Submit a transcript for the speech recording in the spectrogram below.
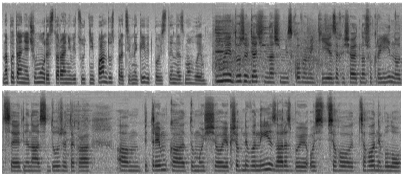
На питання, чому у ресторані відсутній пандус, працівники відповісти не змогли. Ми дуже вдячні нашим військовим, які захищають нашу країну. Це для нас дуже така підтримка, тому що якщо б не вони, зараз би ось всього цього не було.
